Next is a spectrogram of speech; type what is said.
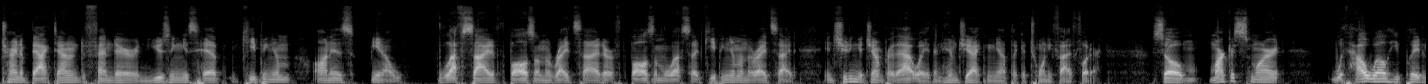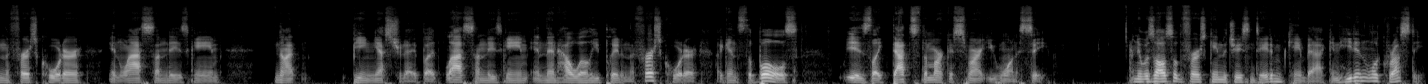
trying to back down a defender and using his hip, keeping him on his, you know, left side if the ball's on the right side or if the ball's on the left side, keeping him on the right side and shooting a jumper that way than him jacking up like a 25 footer. So Marcus Smart, with how well he played in the first quarter in last Sunday's game, not being yesterday, but last Sunday's game, and then how well he played in the first quarter against the Bulls, is like that's the Marcus Smart you want to see. And it was also the first game that Jayson Tatum came back, and he didn't look rusty.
